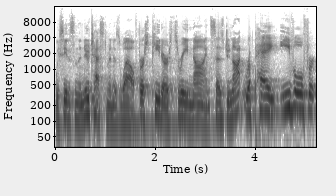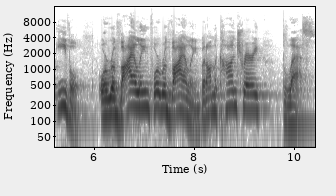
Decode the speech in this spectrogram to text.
We see this in the New Testament as well. 1 Peter 3 9 says, Do not repay evil for evil or reviling for reviling, but on the contrary, bless.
